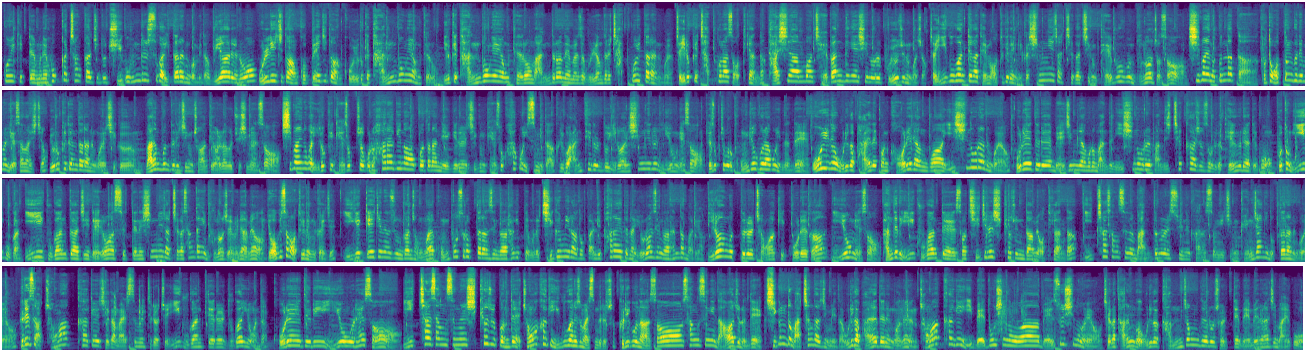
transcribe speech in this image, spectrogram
고 있기 때문에 호가창까지도 쥐고 흔들 수가 있다라는 겁니다. 위아래로 올리지도 않고 빼지도 않고 이렇게 단봉의 형태로 이렇게 단봉의 형태로 만들어내면서 물량들을 잡고 있다라는 거예요. 자, 이렇게 잡고 나서 어떻게 한다? 다시 한번 재반등의 신호를 보여주는 거죠. 자, 이 구간대가 되면 어떻게 됩니까? 심리 자체가 지금 대부분 무너져서 시바이는 끝났다. 보통 어떤 그림을 예상하시죠? 이렇게 된다라는 거예요, 지금. 많은 분들이 지금 저한테 연락을 주시면서 시바이노가 이렇게 계속적으로 하락이 나올 거다라는 얘기를 지금 계속 하고 있습니다. 그리고 안티들도 이러한 심리를 이용해 서 계속적으로 공격을 하고 있는데 오히려 우리가 봐야 될 건 거래량과 이 신호라는 거예요. 고래들의 매집량으로 만든 이 신호를 반드시 체크하셔서 우리가 대응을 해야 되고 보통 이 구간, 이 구간까지 내려왔을 때는 심리 자체가 상당히 무너져요. 왜냐하면 여기서는 어떻게 됩니까 이제? 이게 깨지는 순간 정말 공포스럽다는 생각을 하기 때문에 지금이라도 빨리 팔아야 되나 이런 생각을 한단 말이에요. 이러한 것들을 정확히 고래가 이용해서 반대로 이 구간대에서 지지를 시켜준 다음에 어떻게 한다? 2차 상승을 만들어낼 수 있는 가능성이 지금 굉장히 높다라는 거예요. 그래서 정확 하게 제가 말씀을 드렸죠. 이 구간대를 누가 이용한다? 고래들이 이용을 해서 2차 상승을 시켜줄 건데 정확하게 이 구간에서 말씀드렸죠. 그리고 나서 상승이 나와주는데 지금도 마찬가지입니다. 우리가 봐야 되는 거는 정확하게 이 매도 신호와 매수 신호예요. 제가 다른 거 우리가 감정대로 절대 매매를 하지 말고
